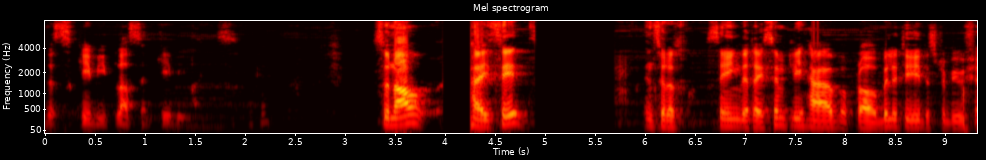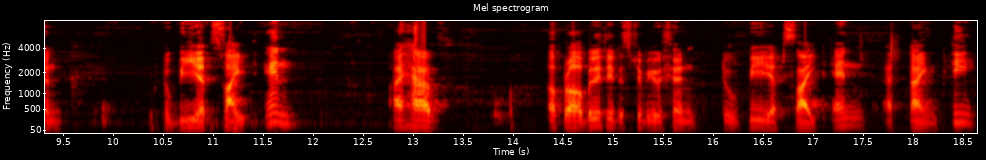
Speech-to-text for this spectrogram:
this kb plus and kb minus. Okay. So, now I say instead of saying that I simply have a probability distribution to be at site n, I have a probability distribution to be at site n at time t,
